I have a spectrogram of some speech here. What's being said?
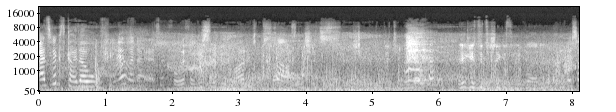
ყაზბეკს გადაუფრინე მატარაზე. ხო, ეხლა მისები რო არის, საერთოდ ეგეთი შეგიძლია ხა,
